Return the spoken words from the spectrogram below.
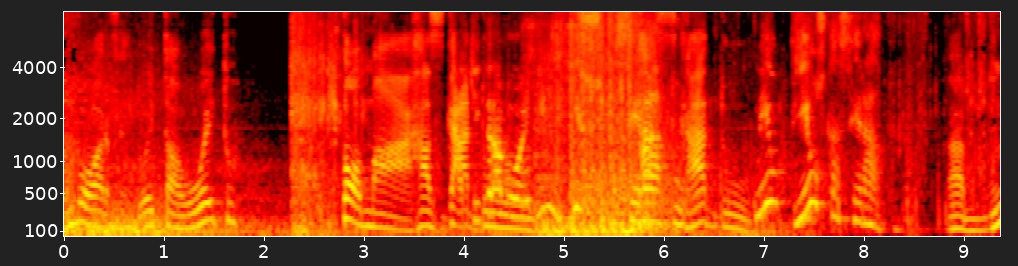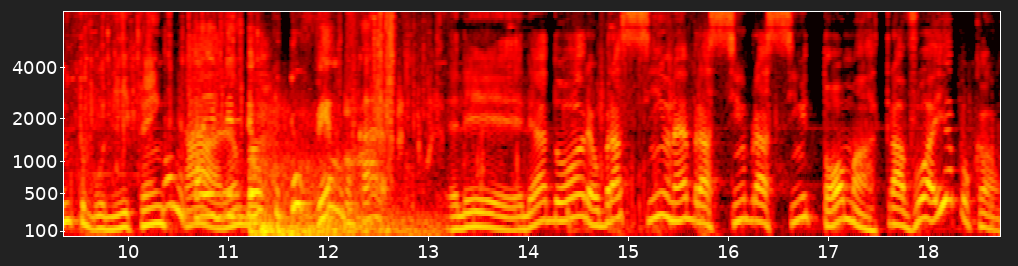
Vambora, velho. 8 a 8 Toma! Rasgado! Aqui travou, hein? Isso, Cacerato. Rasgado! Meu Deus, Cacerato. Ah, muito bonito, hein? Mano, o cara ele deu Caramba! um cotovelo no cara. Ele, ele adora, é o bracinho, né? Bracinho, bracinho e toma. Travou aí, Apucão?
